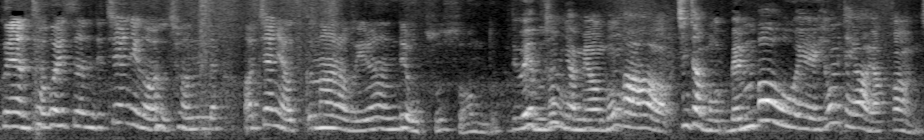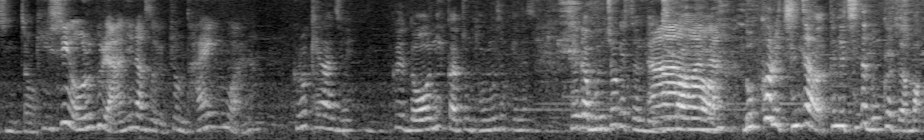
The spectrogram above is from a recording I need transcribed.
그냥 자고 있었는데 치현이가 와서 잤는데 아 치현이 왔구나라고 일어났는데 없었어 아무도. 근데 왜 무섭냐면 뭔가 진짜 뭐 멤버의 형태야 약간 진짜 귀신 얼굴이 아니라서 좀 다행인 거 아니야? 그렇긴 하지. 그래 너니까 좀 덜 무섭긴 했어. 제가 문 쪽에 있었는데 아, 네가 맞아. 노크를 진짜 근데 진짜 노크죠. 막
